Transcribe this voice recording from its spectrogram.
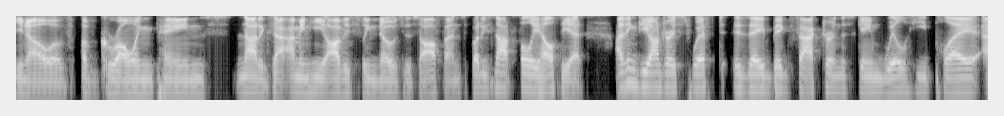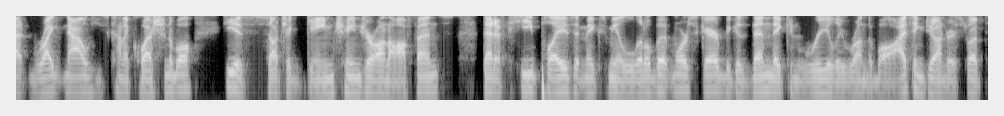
you know, of of growing pains. Not exact. I mean, he obviously knows this offense, but he's not fully healthy yet. I think DeAndre Swift is a big factor in this game. Will he play? At right now, he's kind of questionable. He is such a game changer on offense that if he plays, it makes me a little bit more scared because then they can really run the ball. I think DeAndre Swift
